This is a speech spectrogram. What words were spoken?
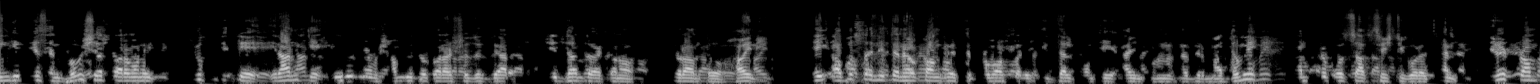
ইঙ্গিত দিয়েছেন, ভবিষ্যৎ পারমাণবিক চুক্তিতে ইরানকে ইউরেনিয়াম সমৃদ্ধ করার সুযোগ দেওয়ার সিদ্ধান্ত এখনও চূড়ান্ত হয়নি। এই অবস্থায় নেতানিয়াহু কংগ্রেসের প্রভাবশালী ইসরায়েলপন্থী আইন প্রণেতাদের মাধ্যমে ট্রাম্পের সৃষ্টি করেছেন। তিনি ট্রাম্প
